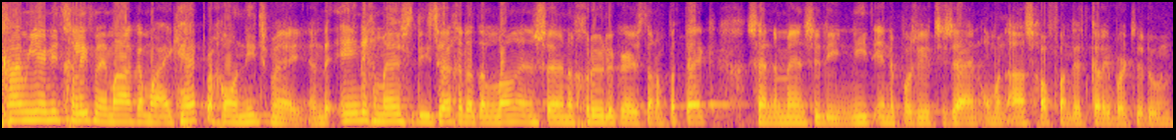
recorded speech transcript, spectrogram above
ga hem hier niet geliefd mee maken, maar ik heb er gewoon niets mee. En de enige mensen die zeggen dat een lange en seune gruwelijker is dan een Patek... zijn de mensen die niet in de positie zijn om een aanschaf van dit kaliber te doen.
